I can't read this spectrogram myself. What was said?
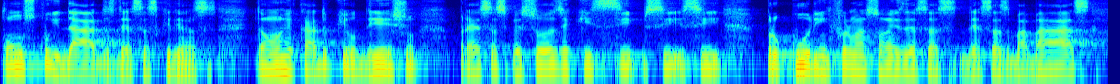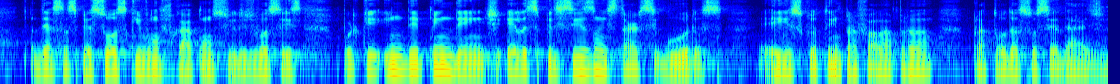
com os cuidados dessas crianças. Então, o um recado que eu deixo para essas pessoas é que se, se, se procurem informações dessas, dessas babás, dessas pessoas que vão ficar com os filhos de vocês, porque, independente, elas precisam estar seguras. É isso que eu tenho para falar para toda a sociedade.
